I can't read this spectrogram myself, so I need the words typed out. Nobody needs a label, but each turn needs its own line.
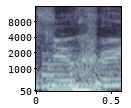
to create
